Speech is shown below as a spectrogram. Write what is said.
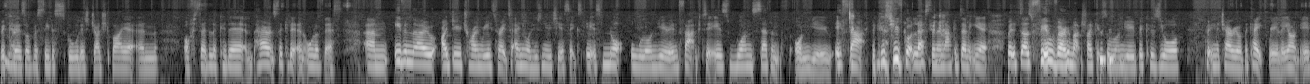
because obviously the school is judged by it and Ofsted look at it and parents look at it and all of this. Um, even though I do try and reiterate to anyone who's new to year six, it is not all on you. In fact, it is one seventh on you, if that, because you've got less than an academic year. But it does feel very much like it's all on you because you're putting the cherry on the cake, really, aren't you?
